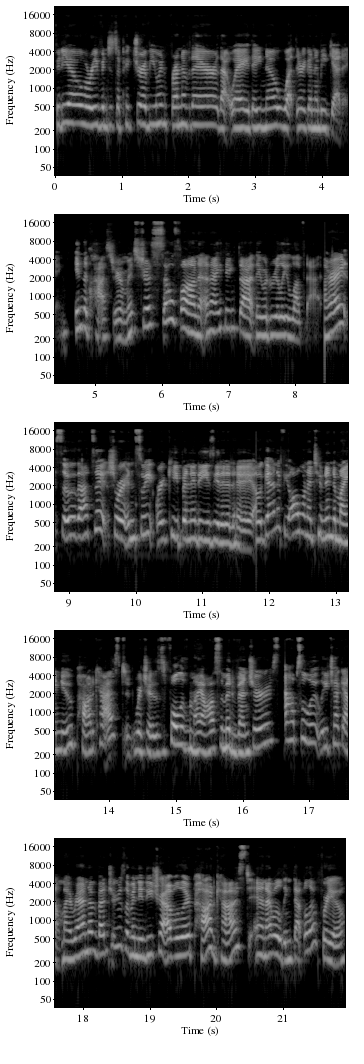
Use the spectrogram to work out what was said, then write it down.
video or even just a picture of you in front of there. That way they know what they're going to be getting in the classroom. It's just so fun, and I think that they would really love that. All right, so that's it. Short and sweet. We're keeping it easy today. So, again, if you all want to tune into my new podcast, which is full of my awesome adventures, absolutely check out my Random Ventures of an Indie Traveler podcast, and I will link that below for you.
